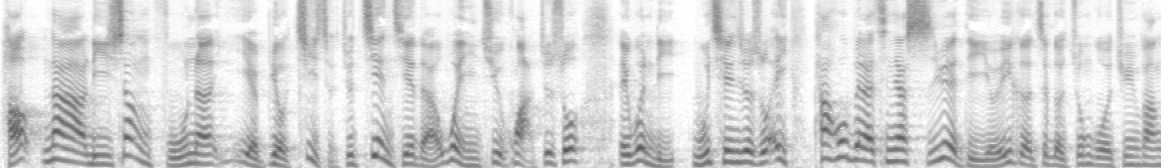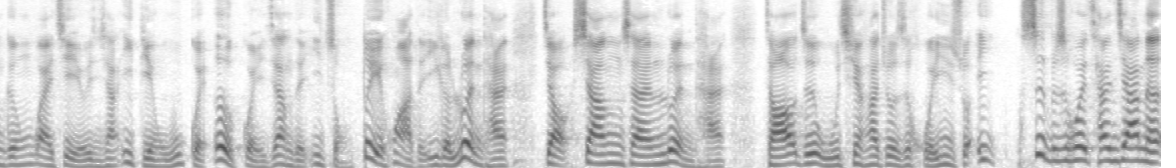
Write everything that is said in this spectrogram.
好，那李尚福呢也有记者就间接的问一句话，就是说，哎，问李吴谦就是说，哎，他会不会来参加十月底有一个这个中国军方跟外界有点像一点五轨、二轨这样的一种对话的一个论坛，叫香山论坛。找这吴谦，他就是回应。说，哎，是不是会参加呢？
